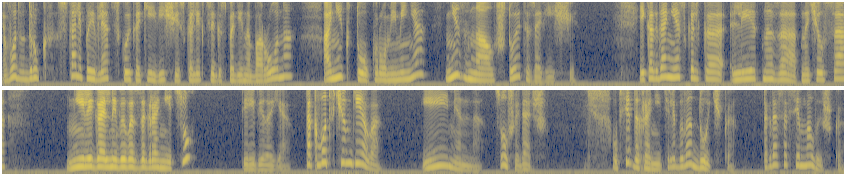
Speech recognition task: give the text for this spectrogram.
вот вдруг стали появляться кое-какие вещи из коллекции господина барона, а никто, кроме меня, не знал, что это за вещи. И когда несколько лет назад начался нелегальный вывоз за границу, перебила я. Так вот в чем дело. Именно. Слушай дальше. У псевдохранителя была дочка, тогда совсем малышка.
